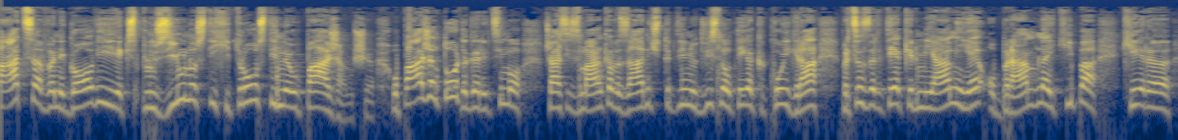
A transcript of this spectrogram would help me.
paca v njegovi eksplozivnosti, hitrosti ne opažam še. Opažam to, da ga recimo včasih zmanjka v zadnji četrtini, odvisno od tega, kako igra, predvsem zaradi tega, ker Miami je obrambna ekipa, kjer eh,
